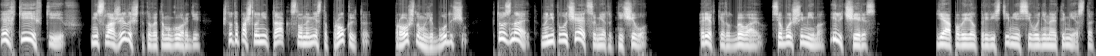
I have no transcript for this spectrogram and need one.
Эх, Киев, Киев. Не сложилось что-то в этом городе. Что-то пошло не так, словно место проклято. В прошлом или будущем. Кто знает, но не получается у меня тут ничего. Редко я тут бываю. Все больше мимо. Или через. Я повелел привести меня сегодня на это место.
